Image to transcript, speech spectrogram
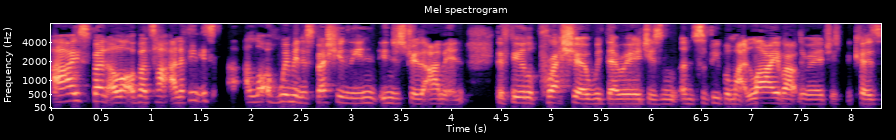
I spent a lot of my time, and I think it's a lot of women, especially in the in- industry that I'm in, they feel the pressure with their ages, and, and some people might lie about their ages because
